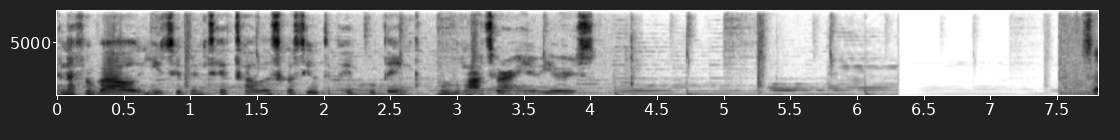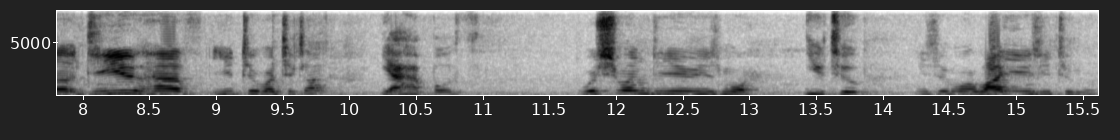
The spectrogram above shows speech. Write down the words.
Enough about YouTube and TikTok. Let's go see what the people think. Moving on to our interviewers. So, do you have YouTube or TikTok? Yeah, I have both. Which one do you use more? YouTube. YouTube more? Why do you use YouTube more?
